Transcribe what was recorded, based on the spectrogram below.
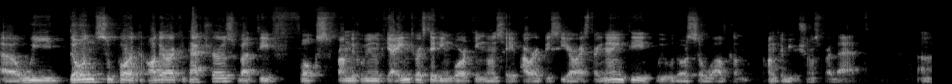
Uh, we don't support other architectures, but if folks from the community are interested in working on, say, PowerPC or S390, we would also welcome contributions for that. Uh,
